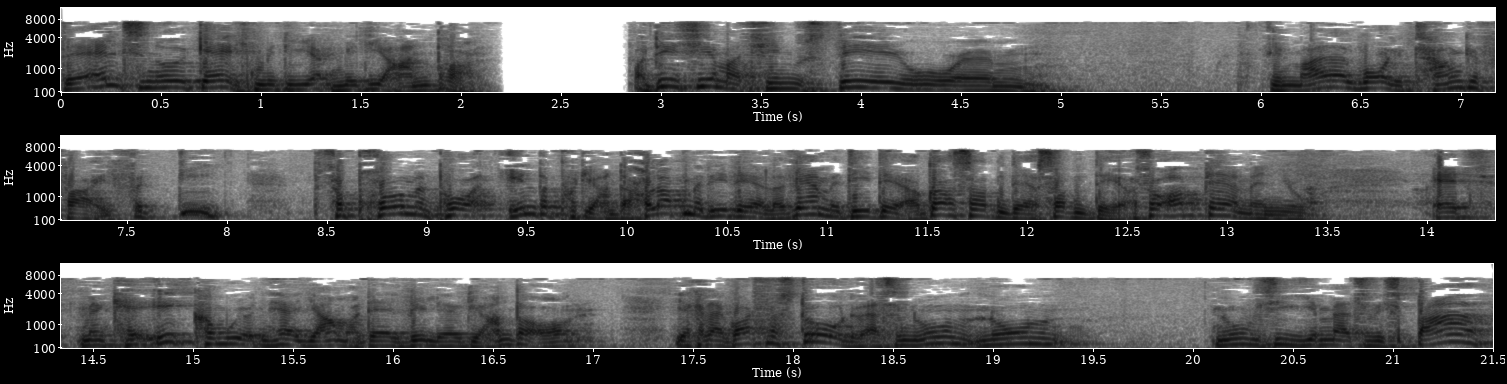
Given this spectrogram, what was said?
der er altid noget galt med de, med de andre. Og det siger Martinus, det er jo øhm, en meget alvorlig tankefejl, fordi så prøver man på at ændre på de andre. Hold op med det der, eller vær med det der, og gør sådan der, sådan der. Og så opdager man jo, at man kan ikke komme ud af den her jammerdal ved at lave de andre om. Jeg kan da godt forstå det. Altså nogen, nogen nogen vil sige, jamen altså hvis bare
